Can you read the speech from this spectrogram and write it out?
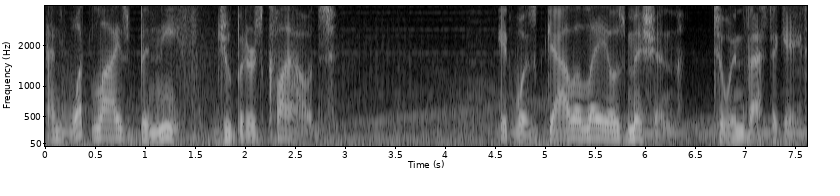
And what lies beneath Jupiter's clouds? It was Galileo's mission to investigate.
